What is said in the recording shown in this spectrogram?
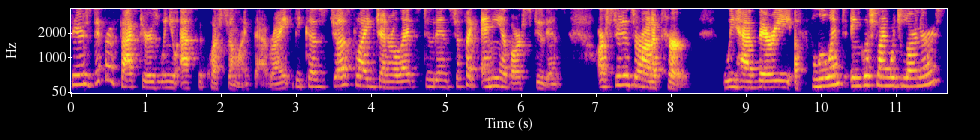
there's different factors when you ask a question like that, right? Because just like general ed students, just like any of our students, our students are on a curve. We have very affluent English language learners,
